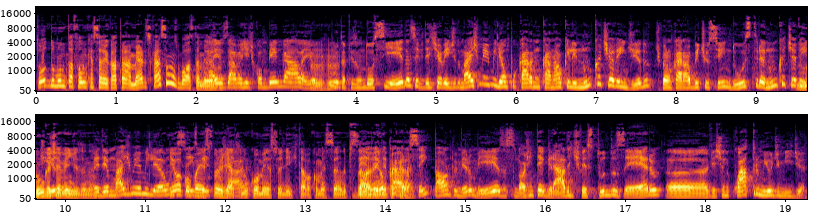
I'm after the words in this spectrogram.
Todo mundo tá falando que essa V4 é uma merda. Os caras são uns bosta mesmo. Aí usava a gente como bengala. Aí eu, Uhum. puta, fiz um dossiê das evidências, já vendi vendido mais de meio milhão pro cara num canal que ele nunca tinha vendido. Tipo, era um canal B2C indústria, nunca tinha vendido. Nunca tinha vendido, né? Vendeu mais de meio milhão. Eu acompanhei esse pro projeto cara. no começo ali, que tava começando, precisava Vendeu, vender pra cara, caralho. 100 pau no primeiro mês, assim, loja integrada, a gente fez tudo do zero, ah, investindo 4 mil de mídia.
